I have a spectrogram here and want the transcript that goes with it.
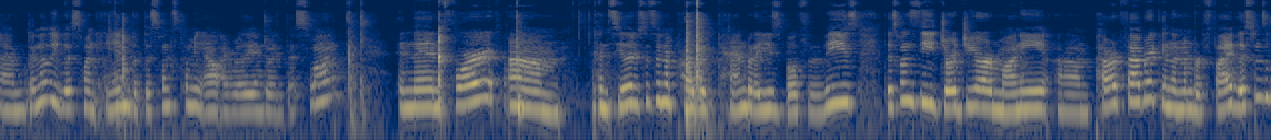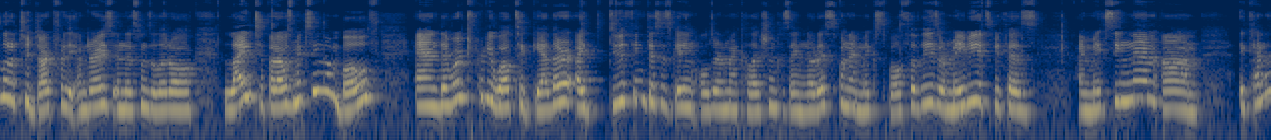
I'm gonna leave this one in, but this one's coming out. I really enjoyed this one. And then for um, concealer. This isn't a project pan, but I use both of these. This one's the Giorgio Armani um, Power Fabric in the number five. This one's a little too dark for the under eyes, and this one's a little light, but I was mixing them both, and they worked pretty well together. I do think this is getting older in my collection because I noticed when I mixed both of these, or maybe it's because I'm mixing them, um, it kind of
